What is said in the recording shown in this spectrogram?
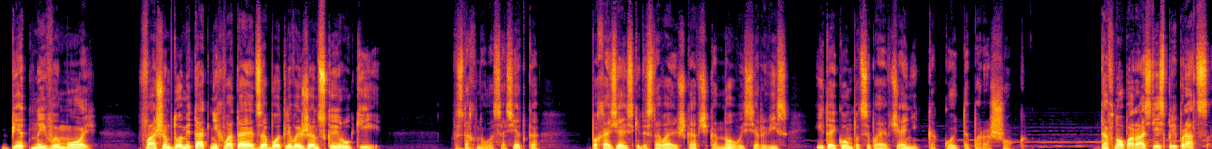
«Бедный вы мой! В вашем доме так не хватает заботливой женской руки!» Вздохнула соседка, — по-хозяйски доставая из шкафчика новый сервиз и тайком подсыпая в чайник какой-то порошок. «Давно пора здесь прибраться.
